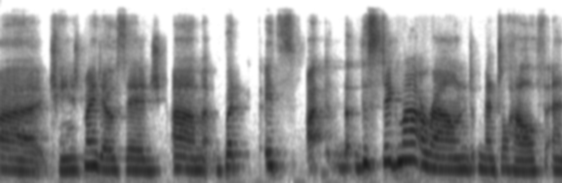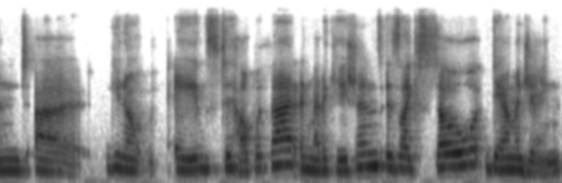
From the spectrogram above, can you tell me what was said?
uh, changed my dosage. Um, but it's uh, the stigma around mental health and, uh, you know aids to help with that and medications is like so damaging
